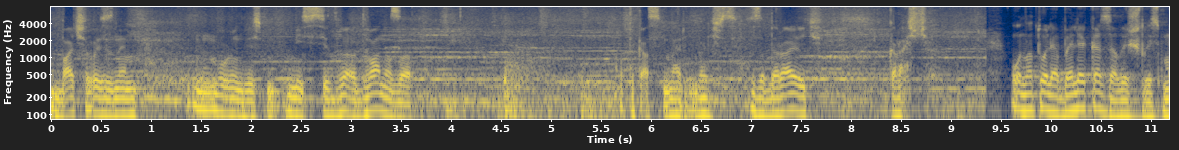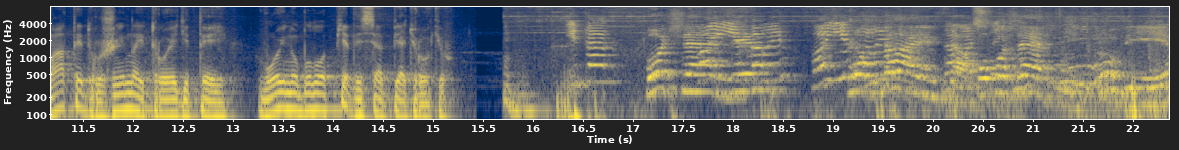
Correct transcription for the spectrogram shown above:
Бачились з ним. Ну, Був він десь місяці два, два назад. От така смерть, бачите. Забирають кращих. У Анатолія Беляка залишились мати, дружина і троє дітей. Воїну було 55 років. І так, По черзі поїхали, поїхали. На по машині. Пожежній.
